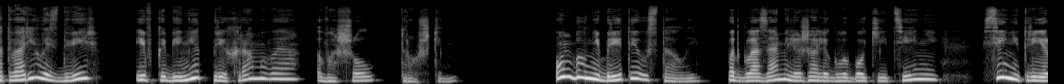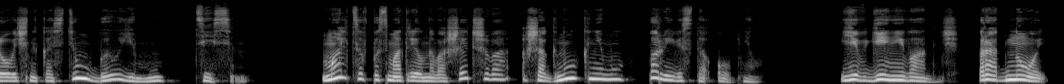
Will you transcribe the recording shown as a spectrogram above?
Отворилась дверь, и в кабинет, прихрамывая, вошел Трошкин. Он был небритый и усталый, под глазами лежали глубокие тени, синий тренировочный костюм был ему тесен. Мальцев посмотрел на вошедшего, шагнул к нему, порывисто обнял. «Евгений Иванович, родной,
